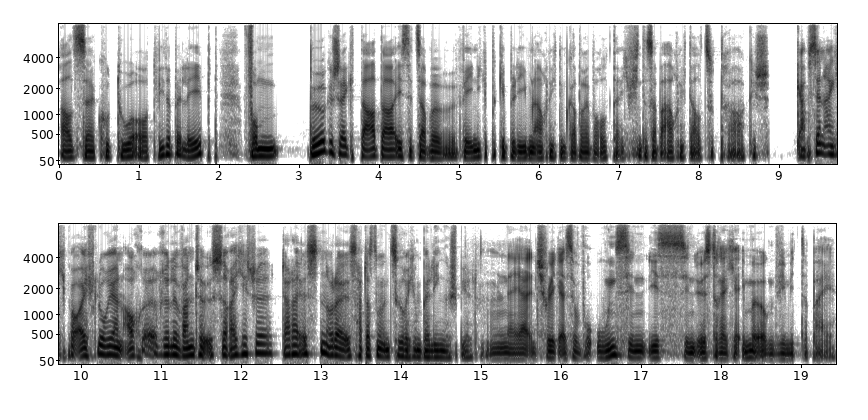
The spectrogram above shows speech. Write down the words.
als äh, Kulturort wiederbelebt. Vom Bürgerschreck da, da ist jetzt aber wenig geblieben, auch nicht im Cabaret Volta. Ich finde das aber auch nicht allzu tragisch. Gab es denn eigentlich bei euch, Florian, auch äh, relevante österreichische Dadaisten oder ist, hat das nur in Zürich und Berlin gespielt? Naja, entschuldige, also wo Unsinn ist, sind Österreicher immer irgendwie mit dabei.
